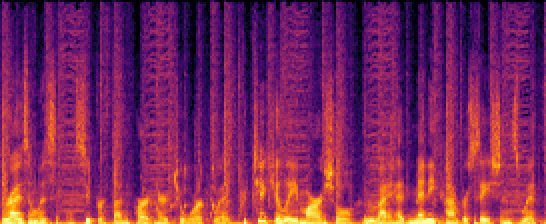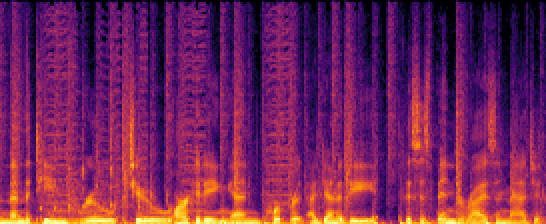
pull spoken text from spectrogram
Verizon was a super fun partner to work with, particularly Marshall, who I had many conversations with, and then the team grew to marketing and corporate identity. This has been Verizon magic.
